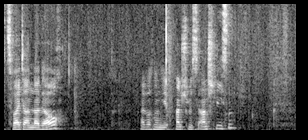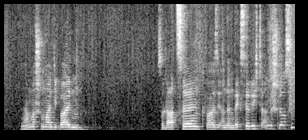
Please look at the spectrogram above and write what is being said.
Die zweite Anlage auch. Einfach nur die Anschlüsse anschließen. Dann haben wir schon mal die beiden Solarzellen quasi an den Wechselrichter angeschlossen.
